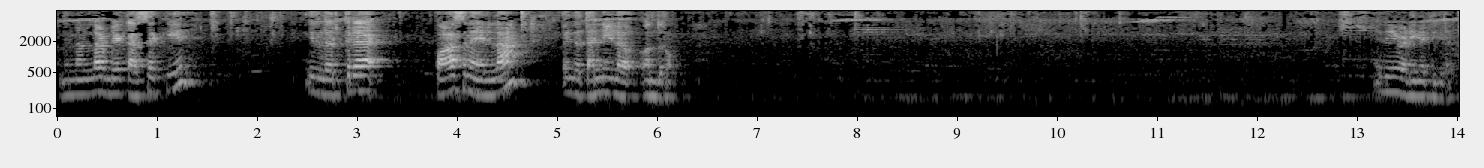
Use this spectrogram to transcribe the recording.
இது நல்லா அப்படியே கசக்கி இதில் இருக்கிற பாசனை எல்லாம் இந்த தண்ணியில் வந்துடும் இதையும் வடிகட்டிக்கிறேன்.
